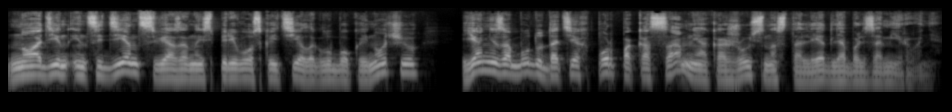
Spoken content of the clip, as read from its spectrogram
Но один инцидент, связанный с перевозкой тела глубокой ночью, я не забуду до тех пор, пока сам не окажусь на столе для бальзамирования.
